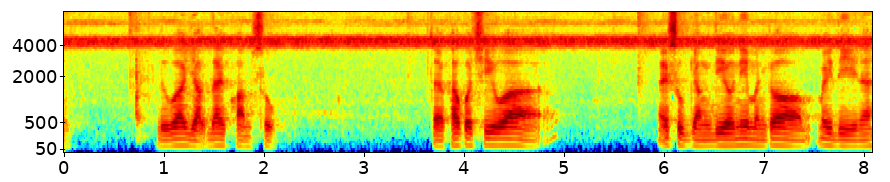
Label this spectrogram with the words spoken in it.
ชน์ หรือว่าอยากได้ความสุข แต่เขาก็ชี้ว่าไอ้สุขอย่างเดียวนี่มันก็ไม่ดีนะ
